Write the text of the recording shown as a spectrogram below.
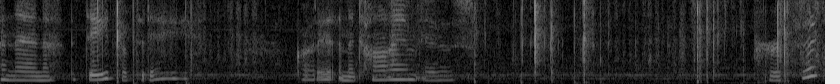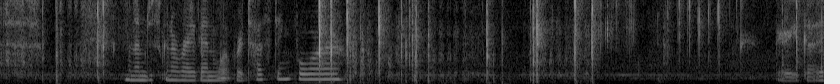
And then the date of today. Got it. And the time is perfect. And I'm just going to write in what we're testing for. Very good.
